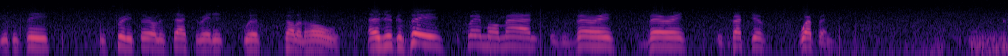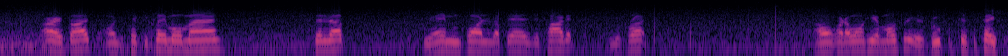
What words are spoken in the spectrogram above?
you can see, is pretty thoroughly saturated with pellet holes. As you can see, the Claymore man is a very, very effective weapon. All right, Sarge, I want you to take your Claymore mine, set it up, You're aiming pointed up there as your target your front. I want, what I want here mostly is group participation.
